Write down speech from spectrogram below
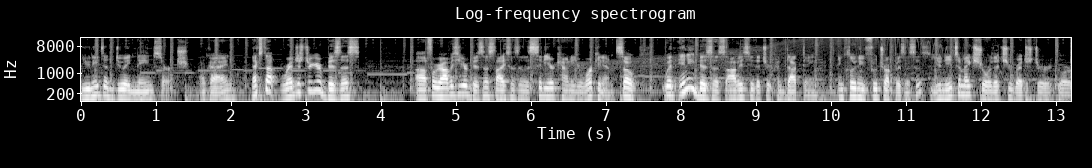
You need to do a name search, okay? Next up, register your business uh, for obviously your business license in the city or county you're working in. So, with any business, obviously, that you're conducting, including food truck businesses, you need to make sure that you register your,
